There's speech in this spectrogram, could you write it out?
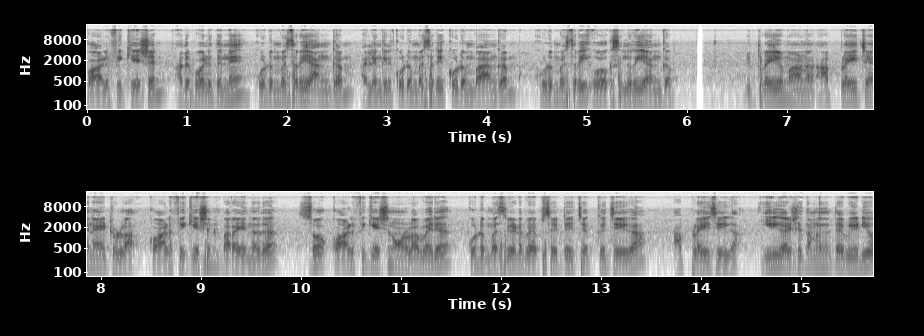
ക്വാളിഫിക്കേഷൻ. അതുപോലെ തന്നെ കുടുംബശ്രീ അംഗം അല്ലെങ്കിൽ കുടുംബശ്രീ കുടുംബാംഗം കുടുംബശ്രീ ഓക്സിലറി അംഗം. ഇത്രയുമാണ് അപ്ലൈ ചെയ്യാനായിട്ടുള്ള ക്വാളിഫിക്കേഷൻ പറയുന്നത്. സോ ക്വാളിഫിക്കേഷൻ ഉള്ളവർ കുടുംബശ്രീയുടെ വെബ്സൈറ്റ് ചെക്ക് ചെയ്യുക അപ്ലൈ ചെയ്യുക. ഈ കാര്യം നമ്മൾ ഇന്നത്തെ വീഡിയോ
